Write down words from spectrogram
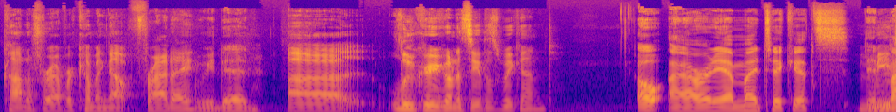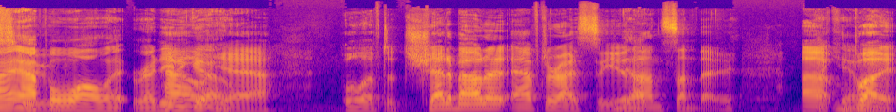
Wakanda Forever coming out Friday. We did. Uh, Luke, are you going to see it this weekend? Oh, I already have my tickets in Me my too. Apple Wallet ready Hell to go. yeah. We'll have to chat about it after I see it Yep. on Sunday. Uh, but wait.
